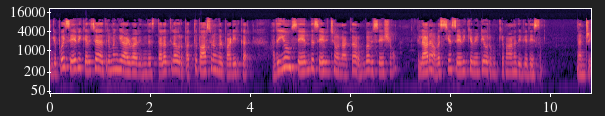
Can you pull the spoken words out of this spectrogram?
இங்கே போய் சேவிக்கிறச்ச திருமங்கை ஆழ்வார் இந்த ஸ்தலத்தில் ஒரு பத்து பாசுரங்கள் பாடியிருக்கார். அதையும் சேர்ந்து சேவித்தோன்னாக்கா ரொம்ப விசேஷம். எல்லாரும் அவசியம் சேவிக்க வேண்டிய ஒரு முக்கியமான திவ்ய தேசம். நன்றி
